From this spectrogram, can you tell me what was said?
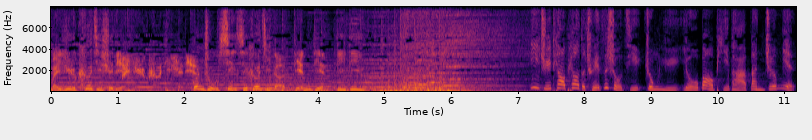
每日科技试点，每日科技试点，关注信息科技的点点滴滴。一直跳票的锤子手机终于犹抱琵琶半遮面。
